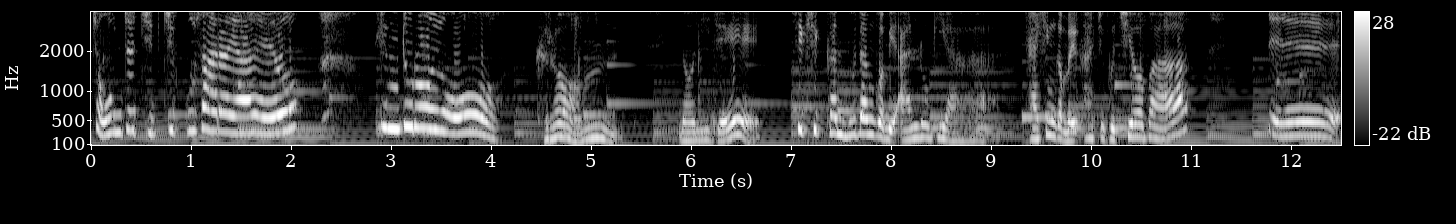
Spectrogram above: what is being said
저 혼자 집 짓고 살아야 해요? 힘들어요. 그럼, 넌 이제 씩씩한 무당검이 알록이야. 자신감을 가지고 지어봐. 네.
